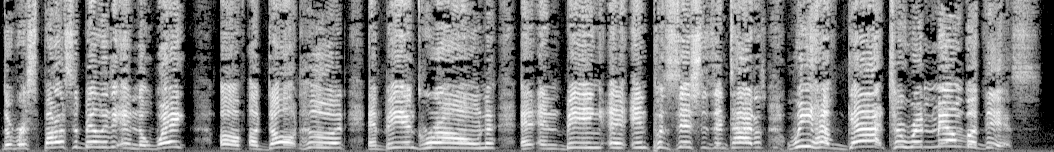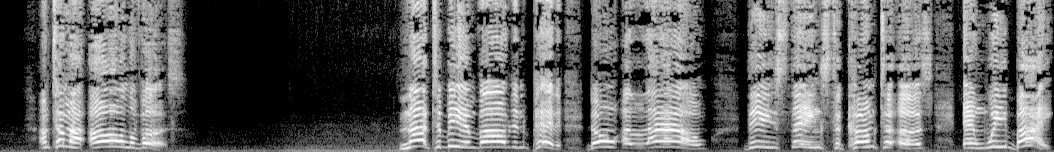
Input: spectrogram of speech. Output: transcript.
the responsibility and the weight of adulthood and being grown and, and being in, in positions and titles, we have got to remember this. I'm talking about all of us. Not to be involved in the petty. Don't allow these things to come to us and we bite.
